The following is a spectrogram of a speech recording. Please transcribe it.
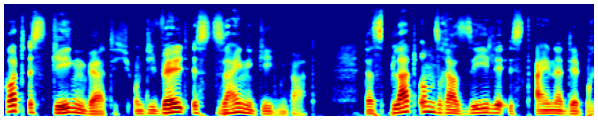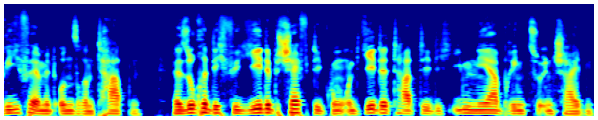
Gott ist gegenwärtig und die Welt ist seine Gegenwart. Das Blatt unserer Seele ist einer der Briefe mit unseren Taten. Versuche dich für jede Beschäftigung und jede Tat, die dich ihm näher bringt, zu entscheiden,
